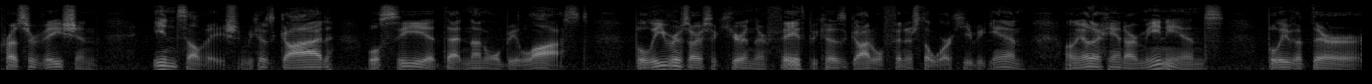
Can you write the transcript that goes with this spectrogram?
preservation in salvation because God will see it that none will be lost. Believers are secure in their faith because God will finish the work he began. On the other hand, Arminians believe that there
